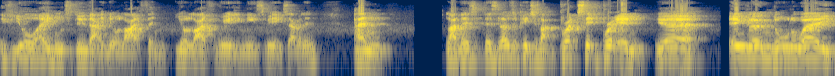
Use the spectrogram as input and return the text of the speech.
if you're able to do that in your life, then your life really needs to be examining. And like there's there's loads of pictures like Brexit Britain, yeah, England all the way,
